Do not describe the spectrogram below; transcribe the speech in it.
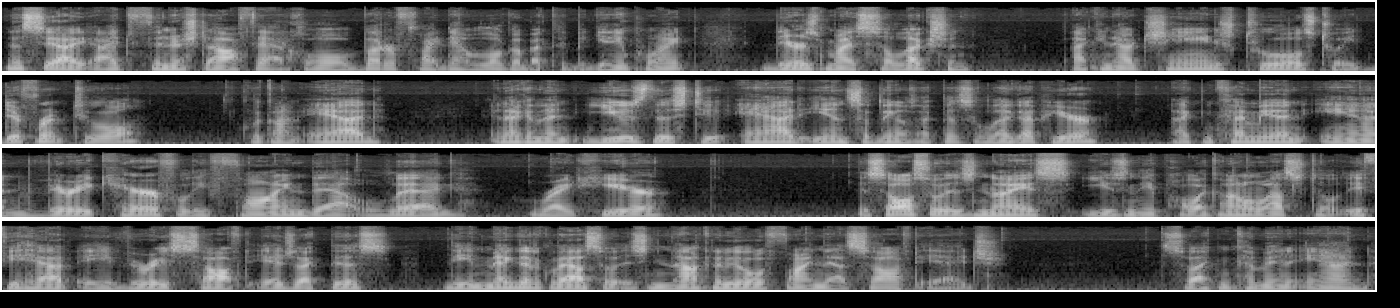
Let's say I, would finished off that whole butterfly down below, go back to the beginning point. There's my selection. I can now change tools to a different tool. Click on Add, and I can then use this to add in something else like this leg up here. I can come in and very carefully find that leg right here. This also is nice using the polygonal lasso tool. If you have a very soft edge like this, the magnetic lasso is not going to be able to find that soft edge. So I can come in and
